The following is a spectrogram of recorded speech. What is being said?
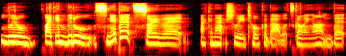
little like in little snippets so that I can actually talk about what's going on, but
